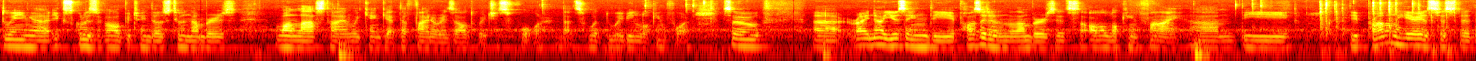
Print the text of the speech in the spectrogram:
doing uh, exclusive OR between those two numbers one last time we can get the final result which is 4. That's what we've been looking for. So uh, right now using the positive numbers it's all looking fine. Um, the the problem here is just that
